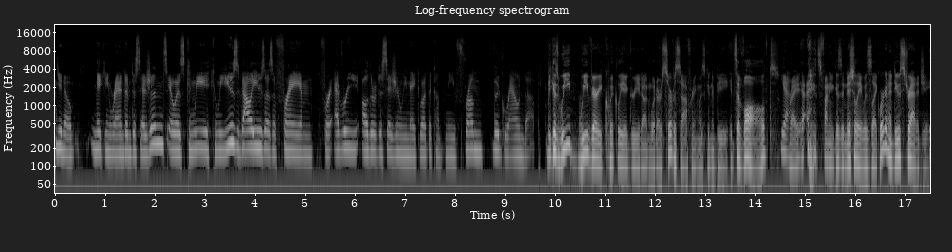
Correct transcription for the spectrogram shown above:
you know making random decisions. It was can we can we use values as a frame for every other decision we make about the company from the ground up. because we we very quickly agreed on what our service offering was going to be. It's evolved, Yeah. right? It's funny because initially it was like we're going to do strategy.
